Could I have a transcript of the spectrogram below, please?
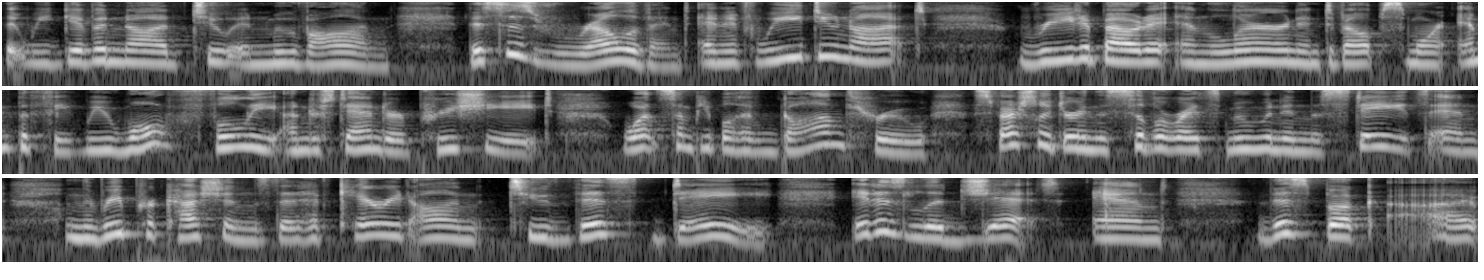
that we give a nod to and move on. This is relevant, and if we do not read about it and learn and develop some more empathy, we won't fully understand or appreciate what some people have gone through, especially during the civil rights movement in the States and, and the repercussions that have carried on to this day. It is legit. And this book, uh,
